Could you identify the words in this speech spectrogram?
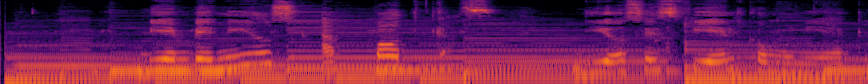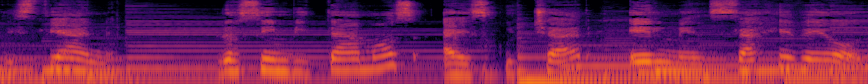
Bienvenidos a podcast Dios es fiel comunidad cristiana. Los invitamos a escuchar el mensaje de hoy.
